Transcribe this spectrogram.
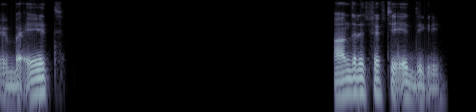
يبقى 8 158 degree.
